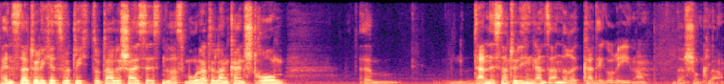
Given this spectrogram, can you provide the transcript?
wenn es natürlich jetzt wirklich totale Scheiße ist und du hast monatelang keinen Strom, ähm, dann ist natürlich eine ganz andere Kategorie. Ne? Das ist schon klar.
